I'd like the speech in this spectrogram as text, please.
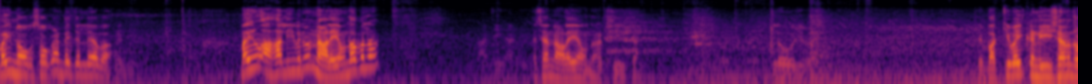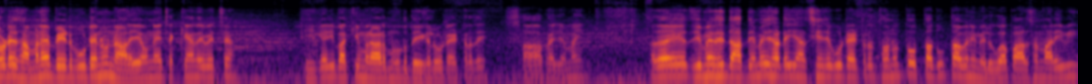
ਬਾਈ 900 ਘੰਟੇ ਚੱਲਿਆ ਵਾ। ਹਾਂਜੀ। ਬਾਈ ਨੂੰ ਆਹ ਲੀਵਰ ਨੂੰ ਨਾਲੇ ਆਉਂਦਾ ਪਹਿਲਾਂ ਹਾਂਜੀ ਹਾਂਜੀ। ਅੱਛਾ ਨਾਲੇ ਆਉਂਦਾ। ਠੀਕ ਆ। ਲੋ ਜੀ ਬਾਈ। ਤੇ ਬਾਕੀ ਬਾਈ ਕੰਡੀਸ਼ਨ ਤੁਹਾਡੇ ਸਾਹਮਣੇ ਬੇਟ ਬੂਟ ਇਹਨੂੰ ਨਾਲੇ ਆਉਨੇ ਚੱਕਿਆਂ ਦੇ ਵਿੱਚ। ਠੀਕ ਹੈ ਜੀ ਬਾਕੀ ਮਰਾੜ ਮਰੂੜ ਦੇਖ ਲਓ ਟਰੈਕਟਰ ਦੇ ਸਾਫ਼ ਹੈ ਜਮਾ ਹੀ। ਮਤਲਬ ਇਹ ਜਿਵੇਂ ਅਸੀਂ ਦੱਸਦੇ ਹਾਂ ਬਾਈ ਸਾਡੇ ਏਜੰਸੀਆਂ 'ਚ ਕੋਈ ਟਰੈਕਟਰ ਤੁਹਾਨੂੰ ਧੋਤਾ ਧੂਤਾ ਵੀ ਨਹੀਂ ਮਿਲੂਗਾ ਪਾਲਸ ਮਾਰੀ ਵੀ।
